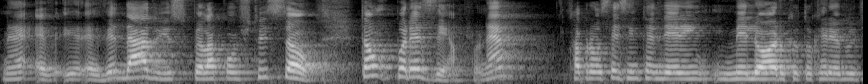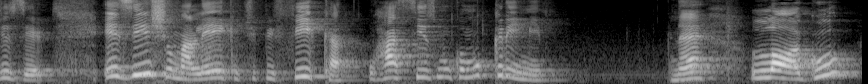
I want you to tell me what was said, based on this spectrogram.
né? É, é vedado isso pela Constituição. Então, por exemplo, né? Só para vocês entenderem melhor o que eu estou querendo dizer. Existe uma lei que tipifica o racismo como crime, né? Logo,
